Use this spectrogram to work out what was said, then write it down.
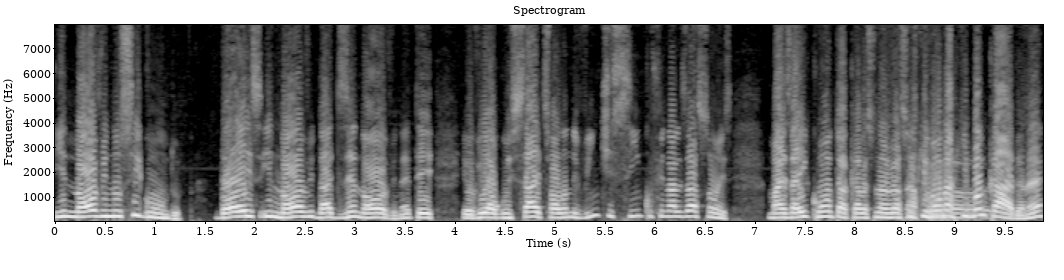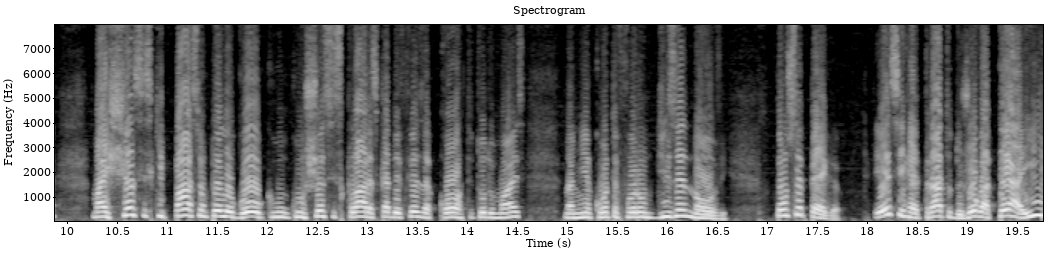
e 9 no segundo. 10 e 9 dá 19, né? Tem, eu vi alguns sites falando de 25 finalizações, mas aí contam aquelas finalizações que vão na arquibancada, né? Mas chances que passam pelo gol, com, com chances claras que a defesa corta e tudo mais, na minha conta foram 19. Então você pega esse retrato do jogo até aí,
